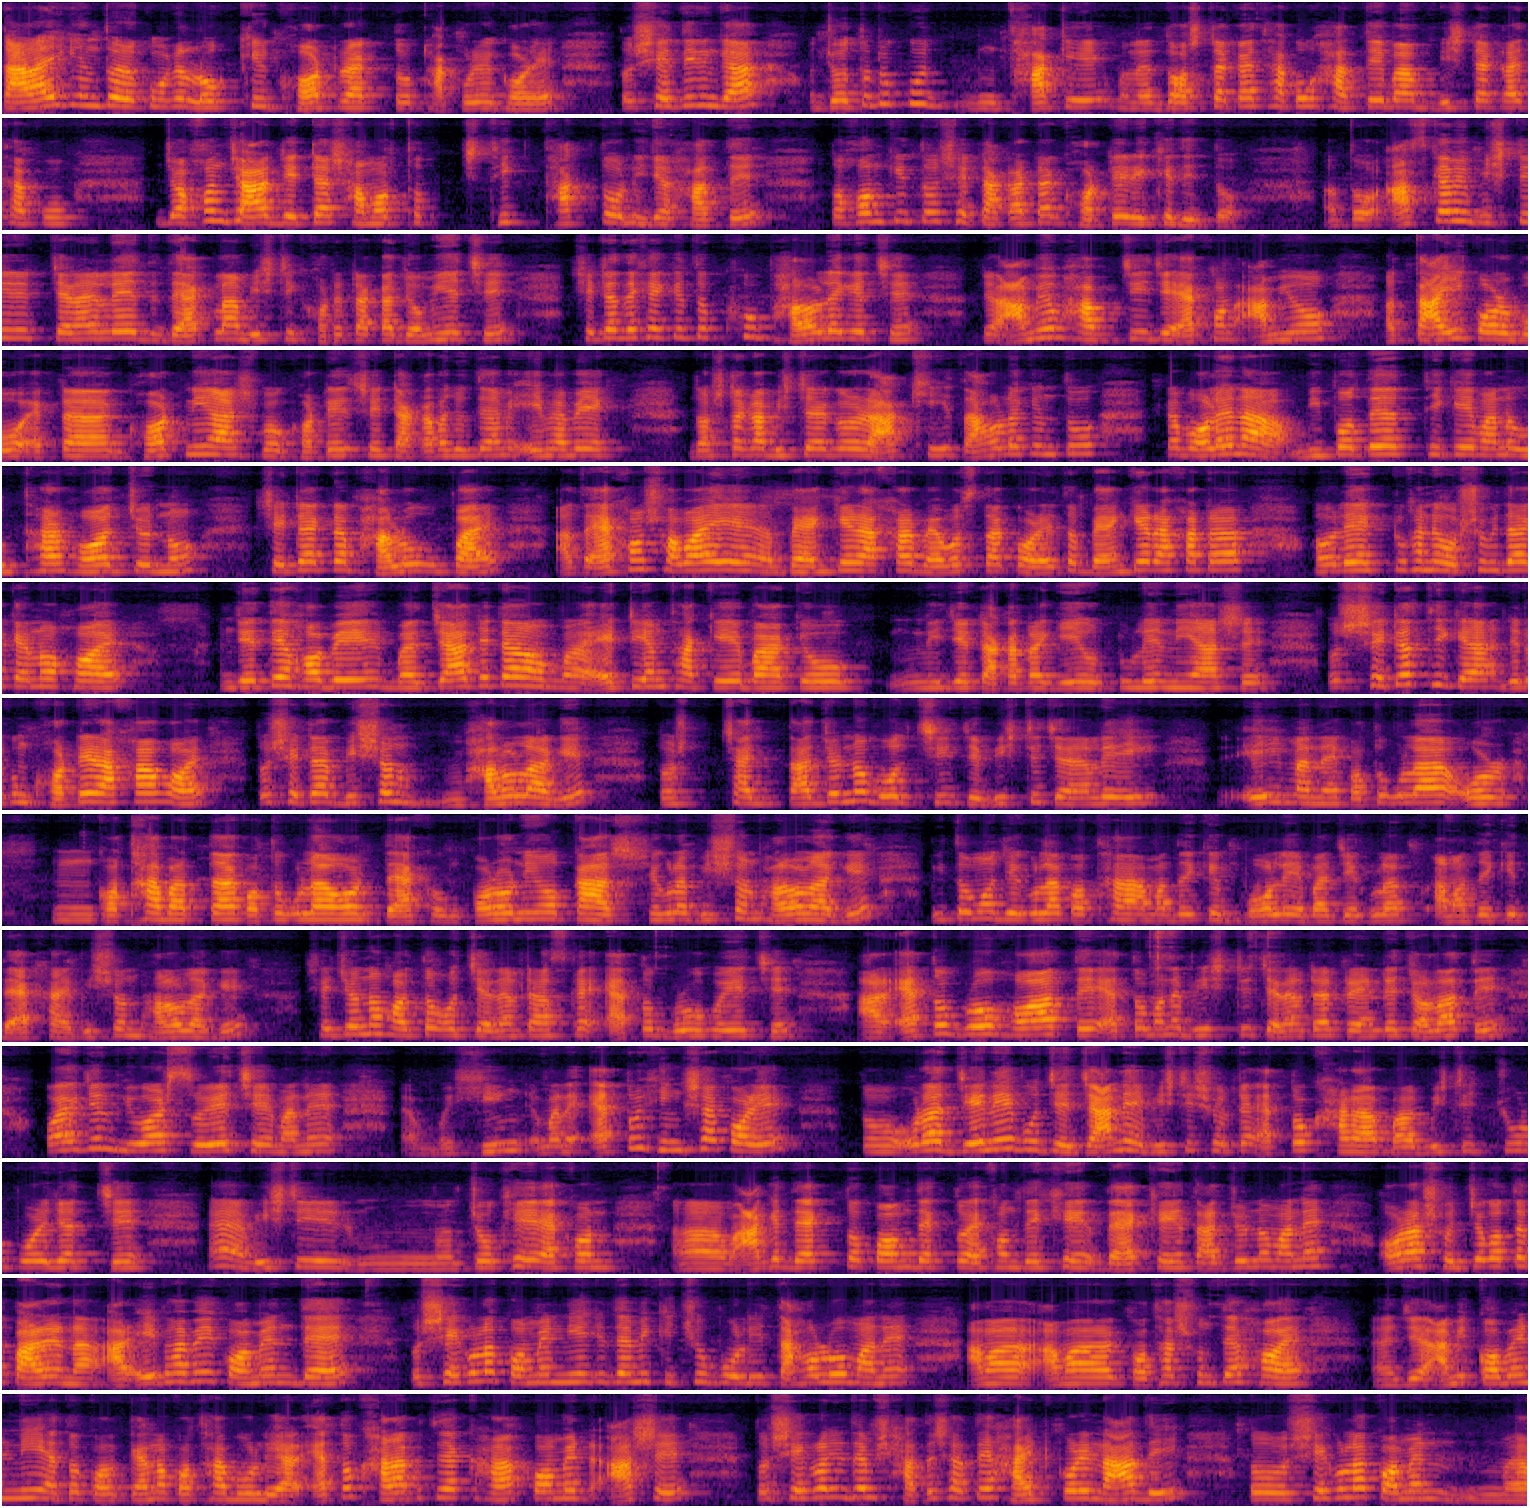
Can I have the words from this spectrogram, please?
তারাই কিন্তু এরকম একটা লক্ষ্মীর ঘট রাখতো ঠাকুরের ঘরে। তো সেদিন গা যতটুকু থাকে মানে দশ টাকায় থাকুক হাতে বা বিশ টাকায় থাকুক, যখন যার যেটা সামর্থ্য ঠিক থাকতো নিজের হাতে, তখন কিন্তু সে টাকাটা ঘটে রেখে দিত। তো আজকে আমি বৃষ্টির চ্যানেলে দেখলাম, বৃষ্টি ঘটে টাকা জমিয়েছে, সেটা দেখে কিন্তু খুব ভালো লেগেছে। যে আমিও ভাবছি যে এখন আমিও তাই করব, একটা ঘট নিয়ে আসব, ঘটে সেই টাকাটা যদি আমি এভাবে দশ টাকা, বিশ টাকা করে রাখি, তাহলে কিন্তু একটা বলে না, বিপদের থেকে মানে উদ্ধার হওয়ার জন্য সেটা একটা ভালো উপায়। আর তো এখন সবাই ব্যাংকে রাখার ব্যবস্থা করে, তো ব্যাংকে রাখাটা হলে একটুখানি অসুবিধা কেন হয়? যেতে হবে বা যা যেটা এটিএম থাকে বা কেউ নিজে টাকাটা গিয়ে তুলে নিয়ে আসে, তো সেটার থেকে যেরকম ঘটে রাখা হয়, তো সেটা ভীষণ ভালো লাগে। তো তার জন্য বলছি যে বৃষ্টি চ্যানেলে এই এই মানে কতগুলা ওর কথাবার্তা, কতগুলা ওর দেখ, করণীয় কাজ, সেগুলো ভীষণ ভালো লাগে। প্রীতম যেগুলা কথা আমাদেরকে বলে বা যেগুলা আমাদেরকে দেখায়, ভীষণ ভালো লাগে। সেই জন্য হয়তো ওর চ্যানেলটা আজকে এত গ্রো হয়েছে। আর এত গ্রো হওয়াতে, এত মানে বৃষ্টির চ্যানেলটা ট্রেন্ডে চলাতে কয়েকজন ভিউয়ার্স রয়েছে মানে হিং মানে এত হিংসা করে। তো ওরা জেনে বুঝে, জানে বৃষ্টির শরীরটা এত খারাপ আর বৃষ্টির চুল পড়ে যাচ্ছে। হ্যাঁ বৃষ্টির চোখে এখন আগে দেখতো, কম দেখতো, এখন দেখে দেখে। তার জন্য মানে ওরা সহ্য করতে পারে না। আর এইভাবেই কমেন্ট দেয়। তো সেগুলো কমেন্ট নিয়ে যদি আমি কিছু বলি, তাহলেও মানে আমার আমার কথা শুনতে হয়। যে আমি কমেন্ট নিয়ে এত কেন কথা বলি? আর এত খারাপ খারাপ কমেন্ট আসে, তো সেগুলো যদি আমি সাথে সাথে হাইড করে না দিই, তো সেগুলো কমেন্ট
